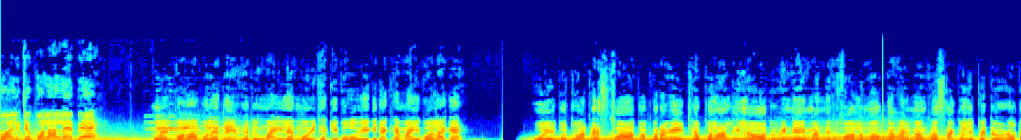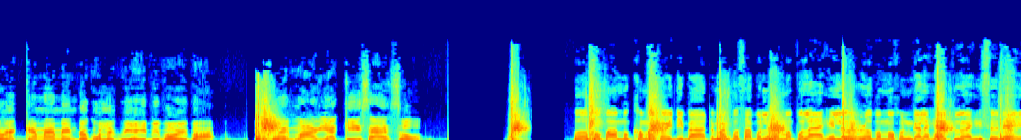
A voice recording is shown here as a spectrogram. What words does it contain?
পোৱালিটো পলালে বে। ঐ পলাবলে দে সেইটোক মাৰিলে মৰি থাকিব এইকেইটাকহে মাৰিব লাগে। ঐ বতুৱা তেজ খোৱা বাপৰক এৰি থৈ পলালি ল তোক এনেই ইমান দিন খোৱালো মোক গাহৰি মাংস ছাগলী পেটো ৰ'দক একে মাৰে মাৰিম তই ঘৰলৈ ঘূৰি আহিবি বাৰু এইবাৰ। ঐ মাৰ ইয়াক কি চাই আছ? অ' পাপা মোক ক্ষমা কৰি দিবা তোমাক বচাবলৈহে মই পলাই আহিলো ৰ'বা মই সোনকালে হেল্প লৈ আহিছো দেই।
